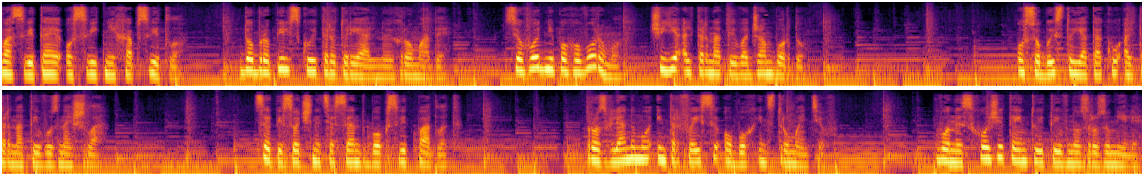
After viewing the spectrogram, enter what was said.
Вас вітає освітній хаб світло Добропільської територіальної громади. Сьогодні поговоримо, чи є альтернатива джамборду. Особисто я таку альтернативу знайшла. Це пісочниця Sandbox від Padlet. Розглянемо інтерфейси обох інструментів. Вони схожі та інтуїтивно зрозумілі.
